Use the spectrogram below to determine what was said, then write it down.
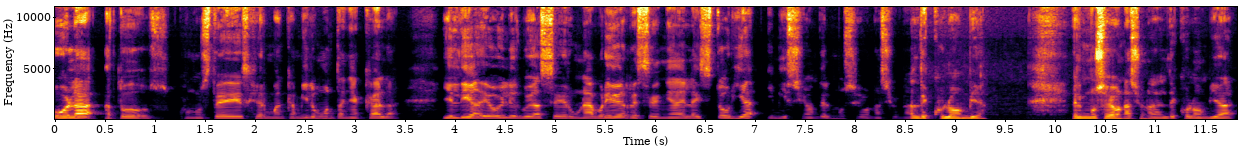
Hola a todos, con ustedes Germán Camilo Montaña Cala y el día de hoy les voy a hacer una breve reseña de la historia y misión del Museo Nacional de Colombia. El Museo Nacional de Colombia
